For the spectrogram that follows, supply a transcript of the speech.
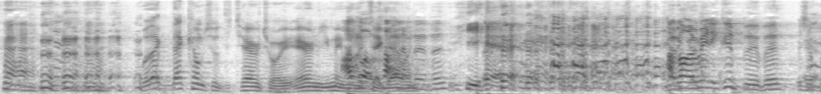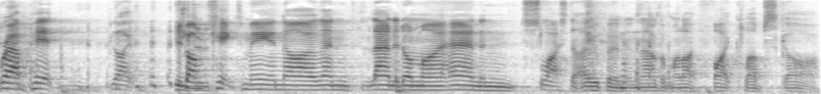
Well, that, that comes with the territory. Aaron, you may I want to got a take that cut one. of boo-boo. Yeah. I got a really good boo boo. It was a Brad Pitt, like, jump kicked me and uh, then landed on my hand and sliced it open, and now I've got my like Fight Club scar.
